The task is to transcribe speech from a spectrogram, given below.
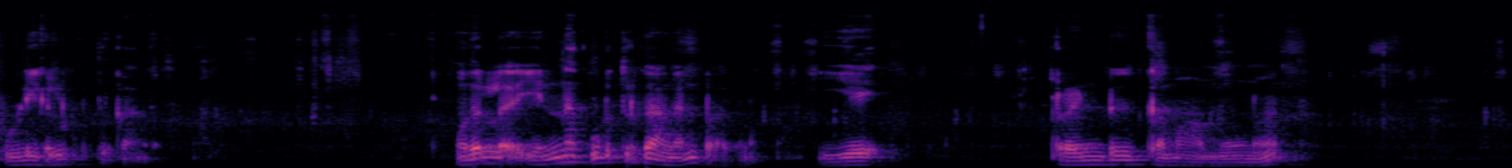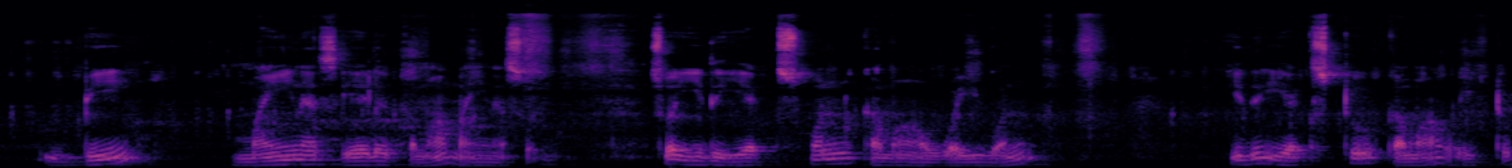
புள்ளிகள் கொடுத்துருக்காங்க. முதல்ல என்ன கொடுத்துருக்காங்கன்னு பார்க்கணும். ஏ ரெண்டு கமா மூணு. பி மைனஸ் ஏழு கமா மைனஸ் ஒன். ஸோ இது x one comma y one. இது x two comma y two.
